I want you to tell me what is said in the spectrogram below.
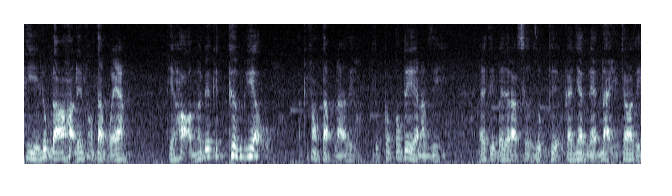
thì lúc đó họ đến phòng tập của em thì họ mới biết cái thương hiệu cái phòng tập là gì công, công ty là làm gì. Đấy thì bây giờ là sử dụng thương hiệu cá nhân để đẩy cho gì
